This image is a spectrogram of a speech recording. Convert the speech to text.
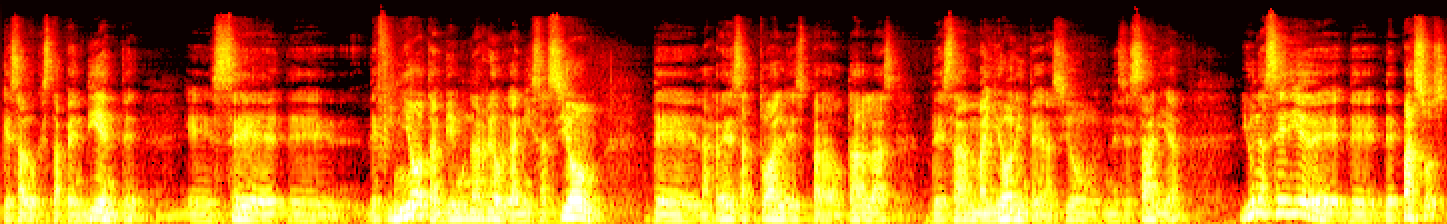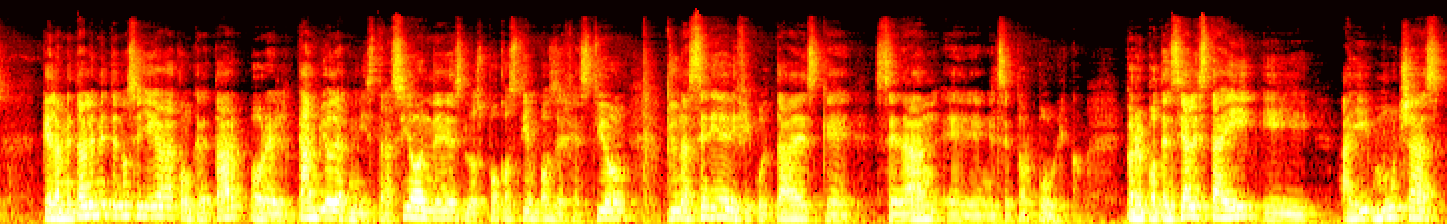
que es algo que está pendiente. Eh, se eh, definió también una reorganización de las redes actuales para dotarlas de esa mayor integración necesaria y una serie de, de, pasos que lamentablemente no se llegan a concretar por el cambio de administraciones, los pocos tiempos de gestión y una serie de dificultades que se dan eh, en el sector público pero el potencial está ahí y hay muchas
